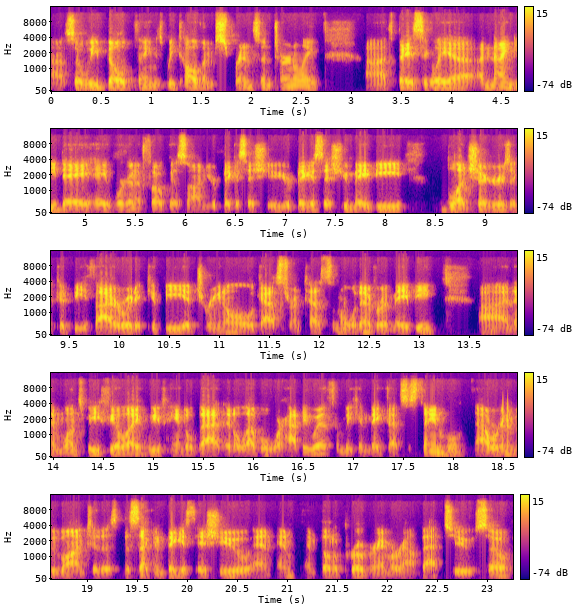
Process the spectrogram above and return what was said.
Uh, so, we build things, we call them sprints internally. Uh, it's basically a, a 90 day, hey, we're going to focus on your biggest issue. Your biggest issue may be blood sugars, it could be thyroid, it could be adrenal, gastrointestinal, whatever it may be. Uh, and then once we feel like we've handled that at a level we're happy with and we can make that sustainable, now we're going to move on to this, the second biggest issue and, and, and build a program around that too. So,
